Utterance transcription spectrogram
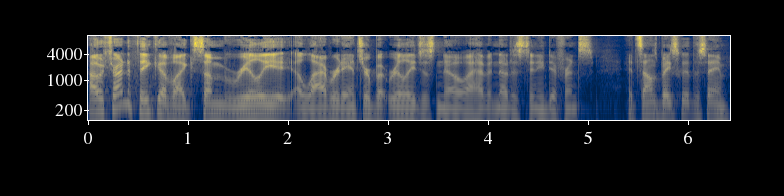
I was trying to think of like some really elaborate answer, but really just no, I haven't noticed any difference. It sounds basically the same.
